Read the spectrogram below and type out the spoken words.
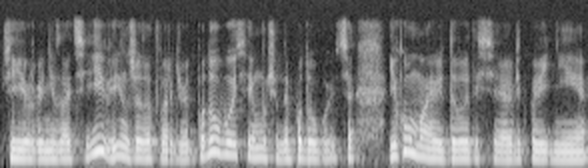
цієї організації, і він вже затверджує, подобається йому чи не подобається. Його мають дивитися відповідні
